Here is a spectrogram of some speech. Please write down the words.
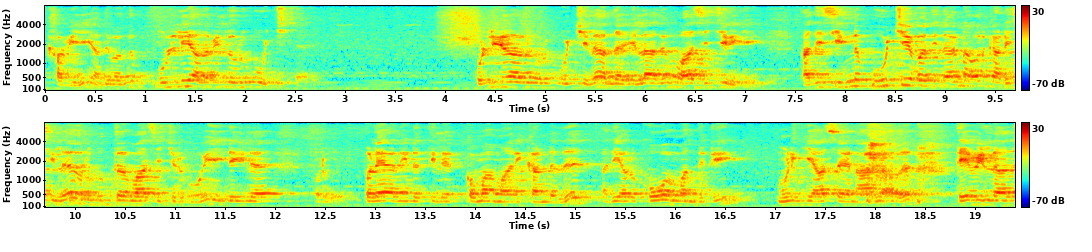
கவி. அது வந்து புள்ளி அளவில் ஒரு பூச்சி. புள்ளி அளவில் ஒரு பூச்சியில் அந்த எல்லாத்தையும் வாசிச்சிருக்கு. அது சின்ன பூச்சியை பற்றி தான் அவர் கடைசியில் ஒரு புத்தகம் வாசிச்சுட்டு போய் ஒரு பிள்ளையார் இடத்தில் கொமா மாதிரி கண்டது. அது அவர் கோவம் வந்துட்டு முழுக்கி ஆசைனால அவர் தேவையில்லாத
